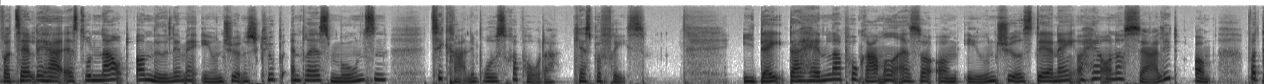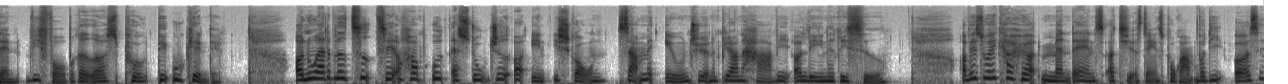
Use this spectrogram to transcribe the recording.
Fortalte her astronaut og medlem af Eventyrernes Klub Andreas Mogensen til Kranjebruds reporter Kasper Fris. I dag der handler programmet altså om eventyrets DNA, og herunder særligt om, hvordan vi forbereder os på det ukendte. Og nu er det blevet tid til at hoppe ud af studiet og ind i skoven, sammen med eventyrene Bjørn Harvey og Lene Rishede. Og hvis du ikke har hørt mandagens og tirsdagens program, hvor de også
